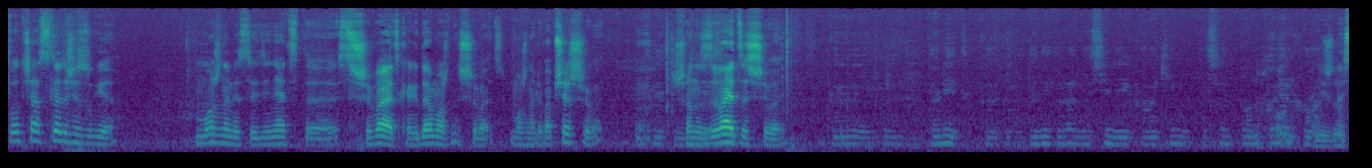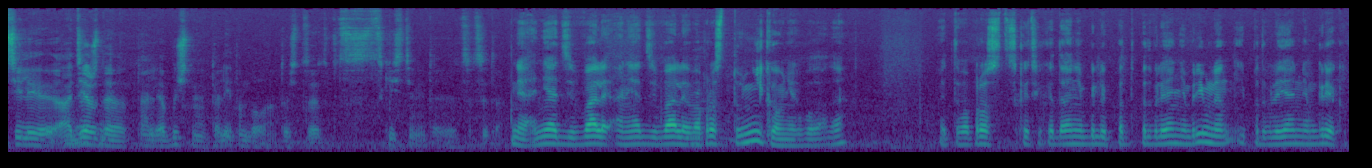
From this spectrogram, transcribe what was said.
вот сейчас следующая суге. Можно ли соединять, это, сшивать? Когда можно сшивать? Можно ли вообще сшивать? Что называется сшивать? Талит. Талит носили и халаким, носили. Они же носили одежда, тали, обычная талитом была. То есть э, с кистями та- цицита. Не, они одевали, они одевали, вопрос туника у них была, да? Это вопрос, так сказать, когда они были под, под влиянием римлян и под влиянием греков.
